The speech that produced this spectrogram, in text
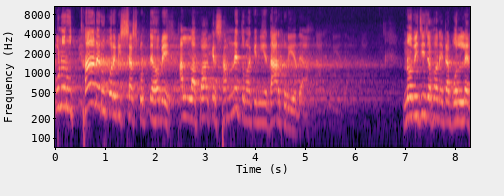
পুনরুত্থানের উপরে বিশ্বাস করতে হবে, আল্লাহ পাকের সামনে তোমাকে নিয়ে দাঁড় করিয়ে দেয়া। নবীজি যখন এটা বললেন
